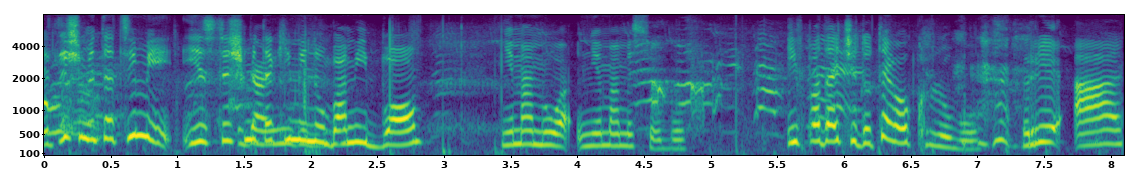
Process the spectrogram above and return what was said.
Jesteśmy tacymi, jesteśmy Daj. takimi nubami, bo nie mamy, nie mamy subów. I wpadajcie do tego klubu. Real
